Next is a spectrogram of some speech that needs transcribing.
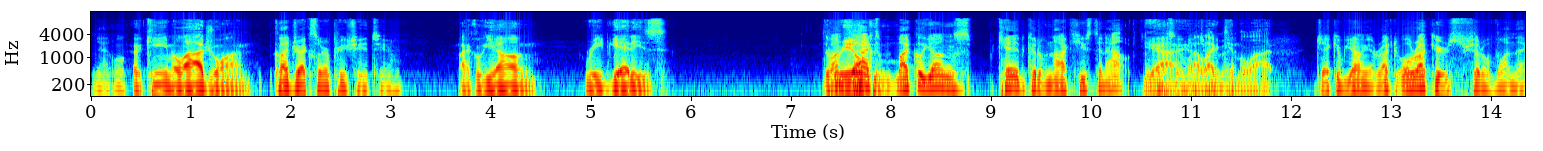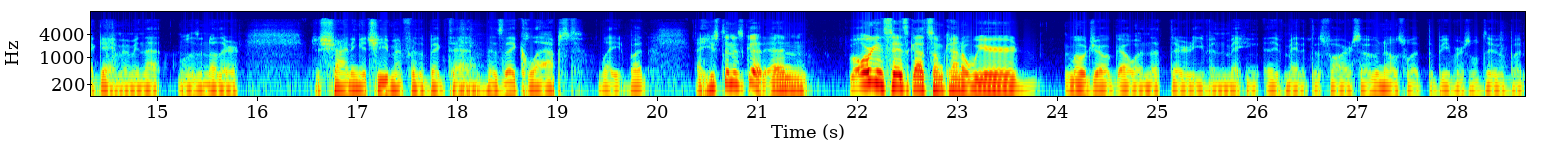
Yeah. Well, Hakeem Olajuwon, Clyde Drexler appreciates you. Michael Young, Reid Gettys. The Fun real, fact: Michael Young's kid could have knocked Houston out. yeah, I liked him a lot. Jacob Young at Rutgers. Well, Rutgers should have won that game. I mean, that was another just shining achievement for the Big Ten as they collapsed late. But uh, Houston is good, and Oregon State's got some kind of weird mojo going that they're even making. They've made it this far, so who knows what the Beavers will do? But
